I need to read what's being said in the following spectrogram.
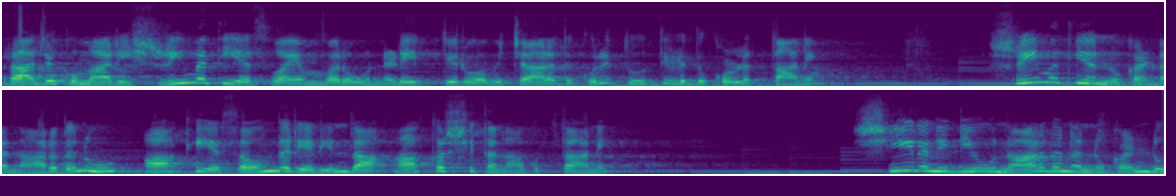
ರಾಜಕುಮಾರಿ ಶ್ರೀಮತಿಯ ಸ್ವಯಂವರವು ನಡೆಯುತ್ತಿರುವ ವಿಚಾರದ ಕುರಿತು ತಿಳಿದುಕೊಳ್ಳುತ್ತಾನೆ. ಶ್ರೀಮತಿಯನ್ನು ಕಂಡ ನಾರದನು ಆಕೆಯ ಸೌಂದರ್ಯದಿಂದ ಆಕರ್ಷಿತನಾಗುತ್ತಾನೆ. ಶೀಲನಿಧಿಯು ನಾರದನನ್ನು ಕಂಡು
